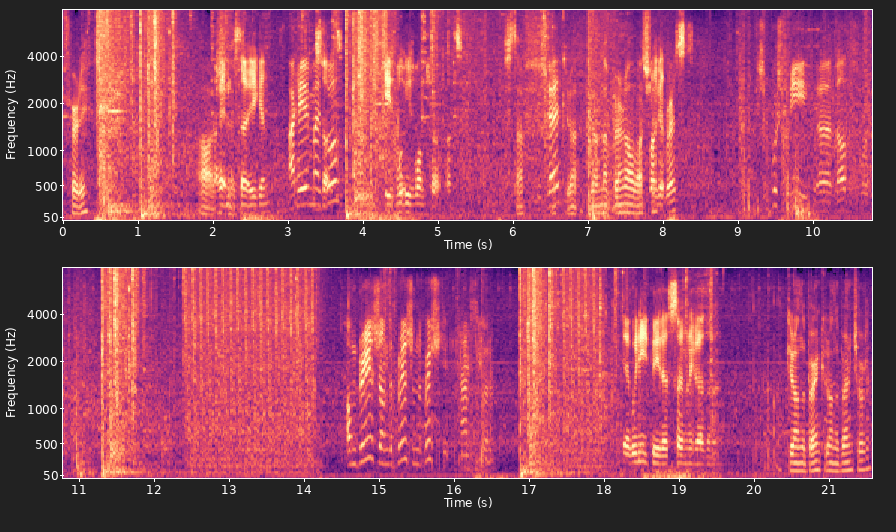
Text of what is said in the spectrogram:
30. Oh I hit him for shit. 30 again. I hear him as well. He's, he's one shot, that's. Stuff. He's dead? Get on, get on that burn, I'll watch Shall I it. get rest? You should push B, uh, the other squad. On bridge, on the bridge, on the bridge. Nice, you got him. Yeah, we need B, there's so many guys on it. Get on the burn, get on the burn, Jordan.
